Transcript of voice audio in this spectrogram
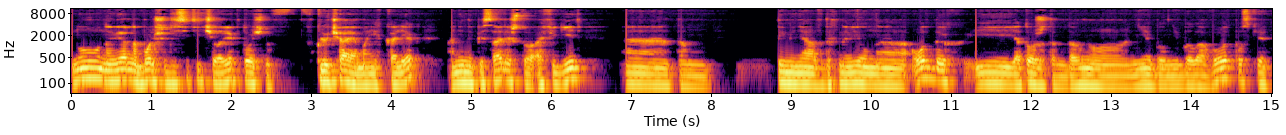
ну, наверное, больше десяти человек точно, включая моих коллег, они написали, что офигеть, э, там, ты меня вдохновил на отдых, и я тоже там давно не был, не была в отпуске.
